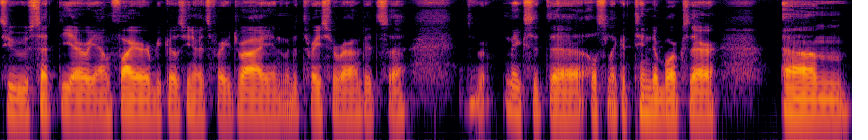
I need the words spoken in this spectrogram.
to set the area on fire because you know it's very dry and with a tracer round it's uh, it makes it uh, also like a tinderbox there. Um,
